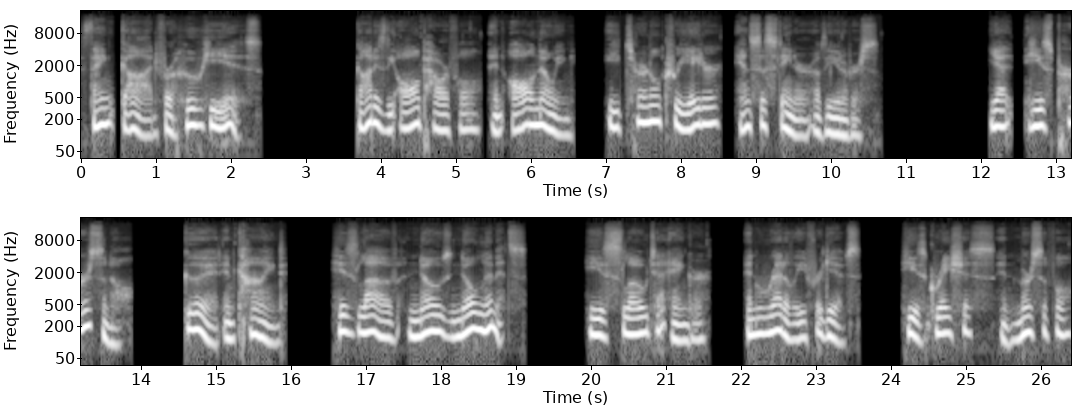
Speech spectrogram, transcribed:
thank God for who He is. God is the all powerful and all knowing, eternal creator and sustainer of the universe. Yet He is personal, good, and kind. His love knows no limits. He is slow to anger and readily forgives. He is gracious and merciful,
